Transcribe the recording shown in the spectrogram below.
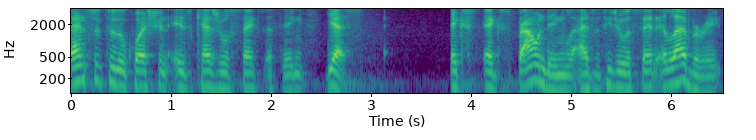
Answer to the question is casual sex a thing? Yes. Ex- expounding as the teacher was said elaborate.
